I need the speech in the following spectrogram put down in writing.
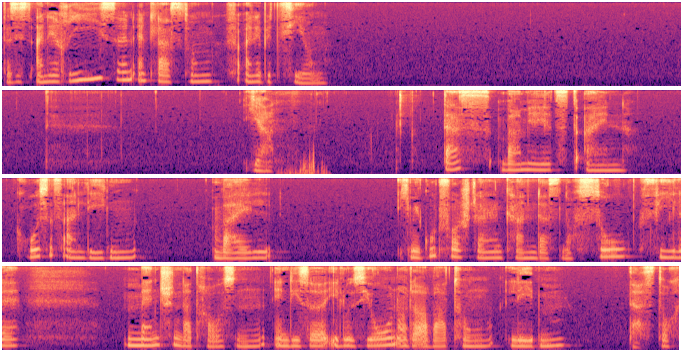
Das ist eine riesen Entlastung für eine Beziehung. Ja, das war mir jetzt ein großes Anliegen, weil ich mir gut vorstellen kann, dass noch so viele Menschen da draußen in dieser Illusion oder Erwartung leben, dass doch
